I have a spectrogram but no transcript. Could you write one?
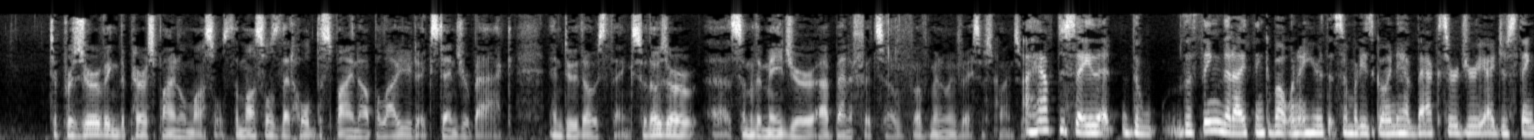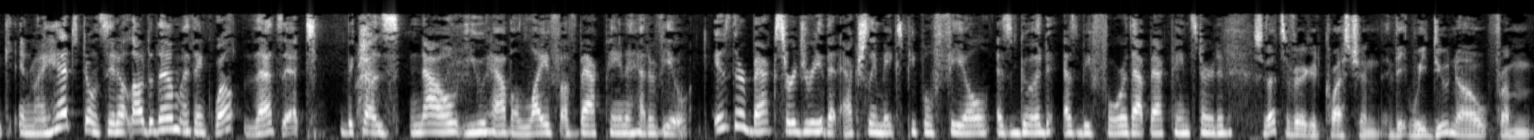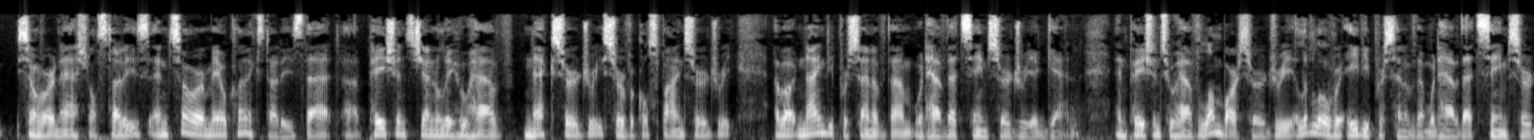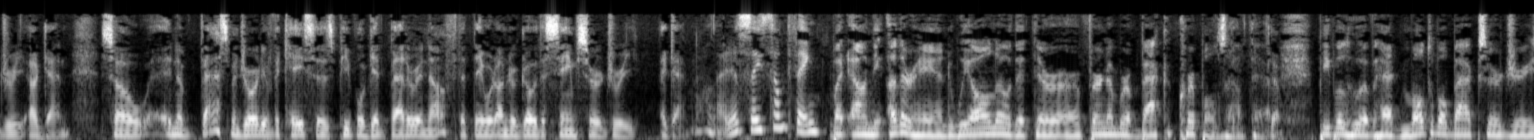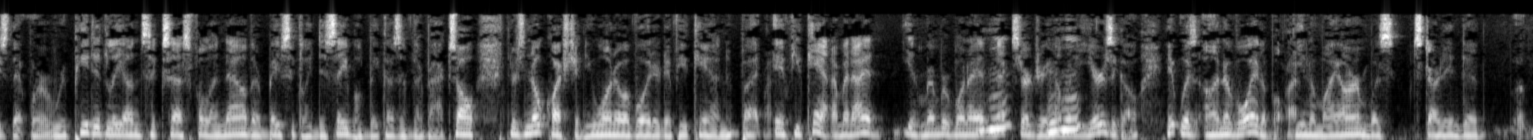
to preserving the paraspinal muscles, the muscles that hold the spine up, allow you to extend your back and do those things. So those are uh, some of the major uh, benefits of, of minimally invasive spine surgery. I have to say that the the thing that I think about when I hear that somebody's going to have back surgery, I just think in my head, don't say it out loud to them. I think, well, that's it. Because now you have a life of back pain ahead of you. Is there back surgery that actually makes people feel as good as before that back pain started? So that's a very good question. The, we do know from some of our national studies and some of our Mayo Clinic studies that uh, patients generally who have neck surgery, cervical spine surgery, about 90% of them would have that same surgery again. And patients who have lumbar surgery, a little over 80% of them would have that same surgery again. So in a vast majority of the cases, people get better enough that they would undergo the same surgery again. Well, that does say something. But on the other hand, we all know that there are a fair number of back cripples out there. Yep. People who have had multiple back surgeries that were repeatedly unsuccessful and now they're basically disabled because of their back. So there's no question you want to avoid it if you can. But Right. if you can't, I mean, I had, you remember when I had mm-hmm. neck surgery how mm-hmm. many years ago? It was unavoidable. You know, my arm was starting to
